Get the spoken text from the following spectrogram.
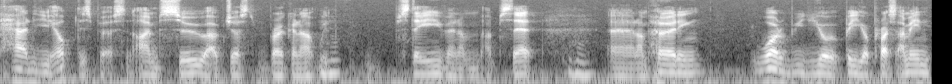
how do you help this person? I'm Sue. I've just broken up with Mhm. Steve, and I'm upset, Mhm. and I'm hurting. What would be your be your process? I mean,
